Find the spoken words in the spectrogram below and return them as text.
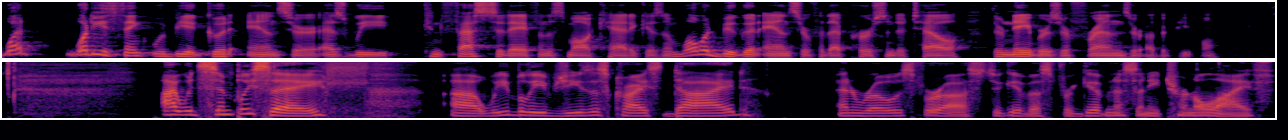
what what do you think would be a good answer as we confess today from the small catechism? What would be a good answer for that person to tell their neighbors or friends or other people? I would simply say uh, we believe Jesus Christ died and rose for us to give us forgiveness and eternal life.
